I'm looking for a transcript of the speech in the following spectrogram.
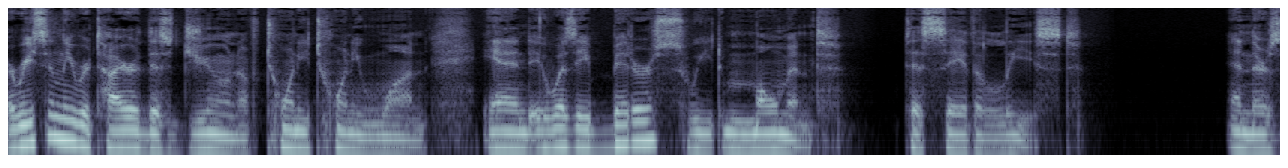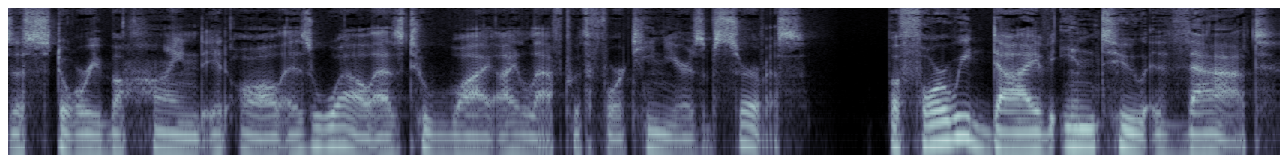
I recently retired this June of 2021, and it was a bittersweet moment, to say the least. And there's a story behind it all as well as to why I left with 14 years of service. Before we dive into that,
